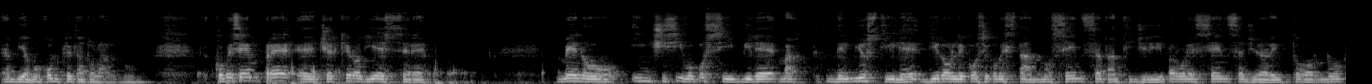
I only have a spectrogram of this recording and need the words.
abbiamo completato l'album. Come sempre eh, cercherò di essere meno incisivo possibile, ma nel mio stile dirò le cose come stanno, senza tanti giri di parole, senza girare intorno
